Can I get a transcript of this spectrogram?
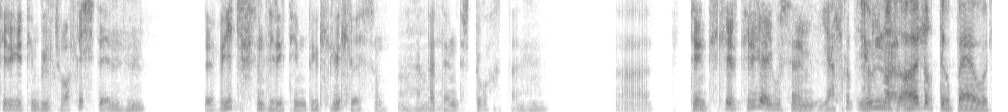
тэрийг тэмдэглэж болно шүү дээ. Би ч гэсэн тэрийг тэмдэглэдэг л байсан. Хатаад амьдэрдэг байх та. Тийм тэгэхээр тэрийг айгуу сайн ялгаж ер нь бол ойлгодог байвал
